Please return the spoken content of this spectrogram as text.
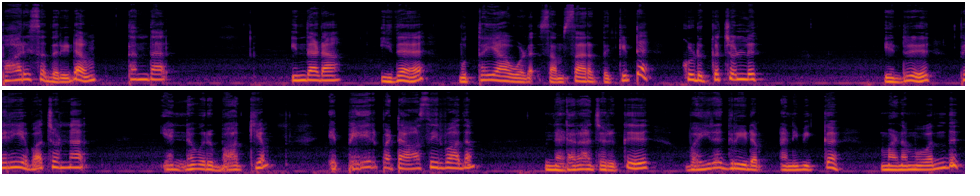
பாரிசதரிடம் தந்தார். இந்தாடா இத முத்தையாவோட சம்சாரத்துக்கிட்ட கொடுக்க சொல்லு என்று பெரியவா சொன்னார். என்ன ஒரு பாக்கியம்! எப்பேற்பட்ட ஆசீர்வாதம்? நடராஜருக்கு வைரகிரீடம் அணிவிக்க மனமு வந்து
